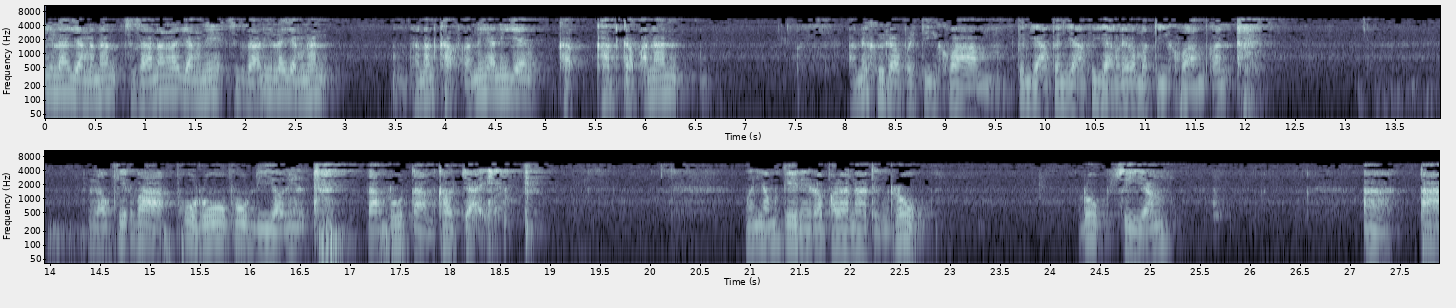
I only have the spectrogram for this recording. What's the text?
นี้แล้วอย่างนั้น ศึกษานั้นแล้วอย่างนี้ ศึกษานี้แล้วอย่างนั้น อันนั้นขับกับนี้ อันนี้แย้งขัดขัดกับอันนั้น อันนั้นคือเราไปตีความเป็นอย่างเป็นอย่างเป็นอย่างแล้วเรามาตีความกัน เราคิดว่าผู้รู้ผู้เดียวนี่ตามรู้ตามเข้าใจ เหมือนอย่างเมื่อกี้นี่เราพารณาถึงรูป รูปเสียงตา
